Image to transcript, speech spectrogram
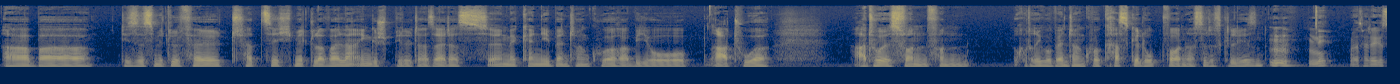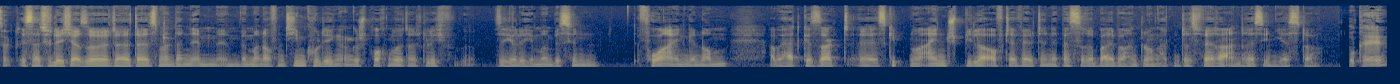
Aber dieses Mittelfeld hat sich mittlerweile eingespielt. Da sei das äh, McKenny, Bentancur, Rabiot, Arthur. Arthur ist von, von Rodrigo Bentancur krass gelobt worden. Hast du das gelesen? Mm, nee, was hat er gesagt? Ist natürlich, also da, da ist man dann, im, im, wenn man auf einen Teamkollegen angesprochen wird, natürlich sicherlich immer ein bisschen voreingenommen. Aber er hat gesagt, äh, es gibt nur einen Spieler auf der Welt, der eine bessere Ballbehandlung hat und das wäre Andres Iniesta. Okay.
